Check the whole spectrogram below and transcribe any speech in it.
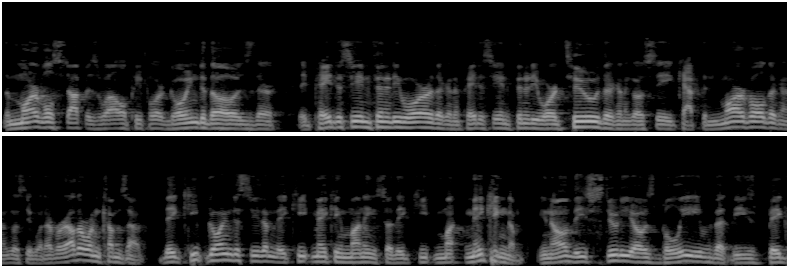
the Marvel stuff as well. People are going to those. They're, they paid to see Infinity War. They're going to pay to see Infinity War 2. They're going to go see Captain Marvel. They're going to go see whatever other one comes out. They keep going to see them. They keep making money. So they keep mu- making them. You know, these studios believe that these big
